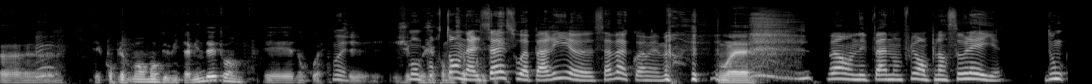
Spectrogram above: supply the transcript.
euh, t'es complètement en manque de vitamine D, toi. Et donc ouais, Bon, pourtant, en Alsace ou à Paris, euh, ça va quand même. Ouais. Là, on n'est pas non plus en plein soleil. Donc,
